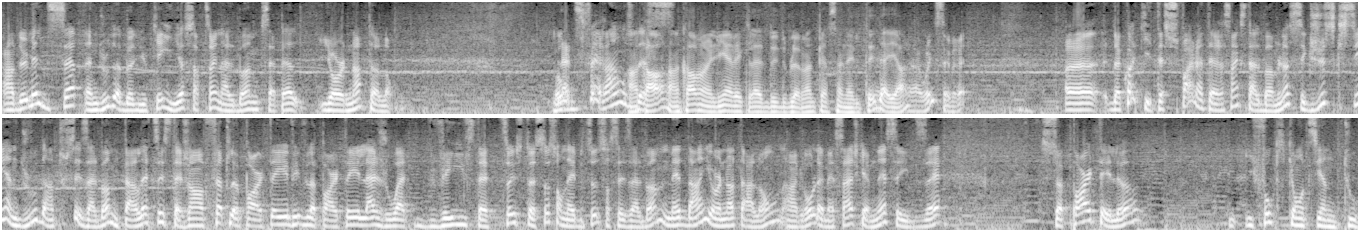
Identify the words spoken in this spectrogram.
En 2017, Andrew WK, il a sorti un album qui s'appelle You're Not Alone. La différence de Encore, encore un lien avec le dédoublement de personnalité, d'ailleurs. ah oui, c'est vrai. Euh, de quoi qui était super intéressant cet album-là, c'est que jusqu'ici, Andrew, dans tous ses albums, il parlait, tu sais, c'était genre faites le party, vive le party, la joie de vivre, c'était, c'était ça son habitude sur ses albums. Mais dans You're Not Alone, en gros, le message qu'il amenait, c'est qu'il disait ce party-là, il faut qu'il contienne tout.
